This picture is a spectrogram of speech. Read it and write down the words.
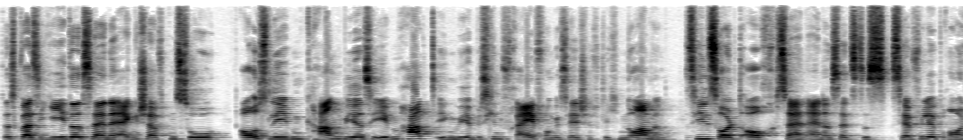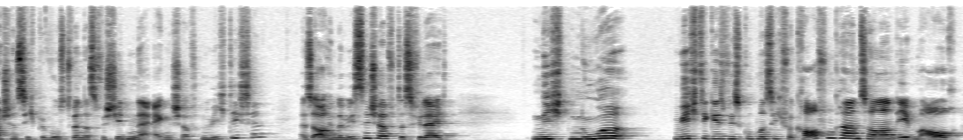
dass quasi jeder seine Eigenschaften so ausleben kann, wie er sie eben hat, irgendwie ein bisschen frei von gesellschaftlichen Normen. Ziel sollte auch sein, einerseits, dass sehr viele Branchen sich bewusst werden, dass verschiedene Eigenschaften wichtig sind, also auch in der Wissenschaft, dass vielleicht nicht nur wichtig ist, wie gut man sich verkaufen kann, sondern eben auch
